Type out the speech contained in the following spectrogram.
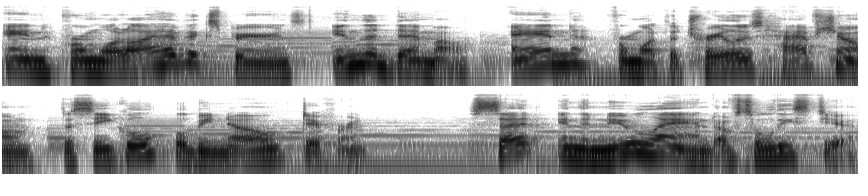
and from what I have experienced in the demo, and from what the trailers have shown, the sequel will be no different. Set in the new land of Solistia,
